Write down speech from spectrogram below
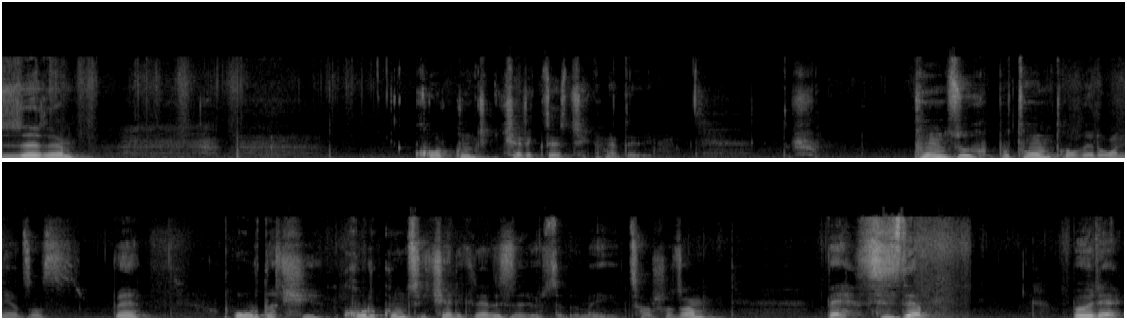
sizlere korkunç içerikler çekmeleri. Punzu buton tower oynayacağız ve oradaki korkunç içerikleri size göstermeye çalışacağım. Ve siz böyle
